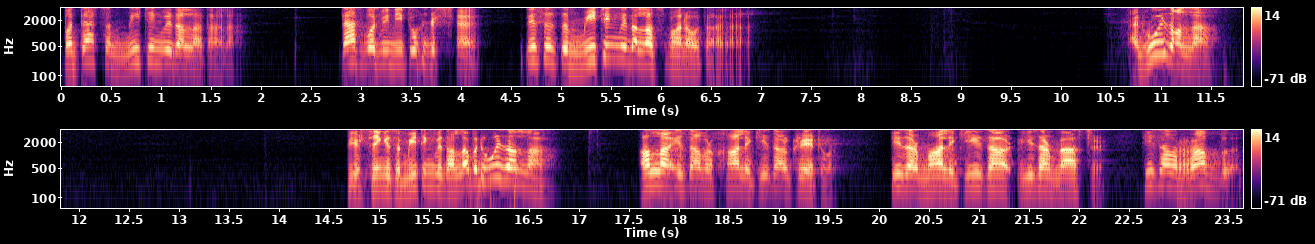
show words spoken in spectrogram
But that's a meeting with Allah Ta'ala. That's what we need to understand. This is the meeting with Allah subhanahu wa ta'ala. And who is Allah? We are saying it's a meeting with Allah, but who is Allah? Allah is our Khalik, He's our creator. He's our Malik, He's our, he's our master. He's our Rabb.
